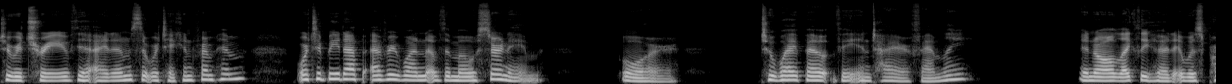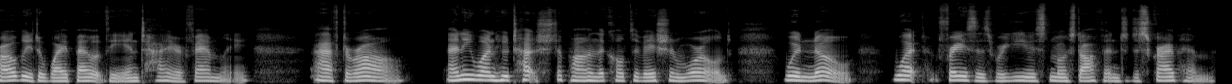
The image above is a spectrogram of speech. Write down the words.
To retrieve the items that were taken from him? Or to beat up everyone of the Mo surname? Or to wipe out the entire family? In all likelihood, it was probably to wipe out the entire family. After all, anyone who touched upon the cultivation world would know what phrases were used most often to describe him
